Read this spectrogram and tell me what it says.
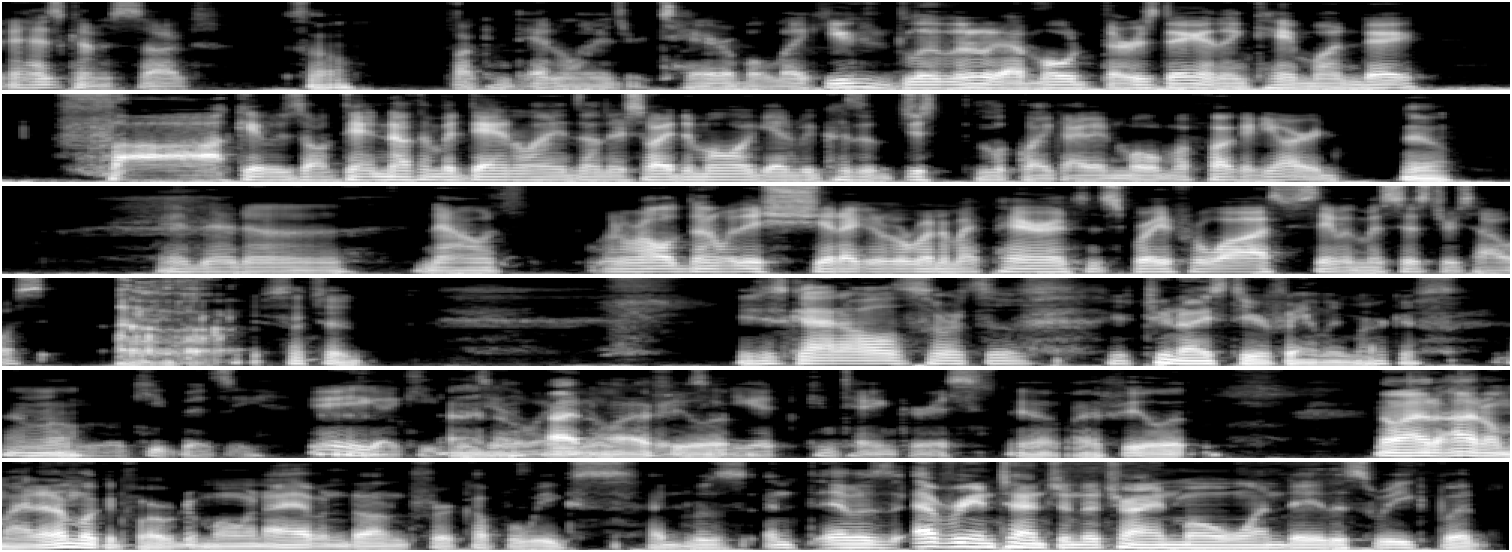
it has kind of sucked. So Fucking dandelions are terrible. Like you literally mowed Thursday and then came Monday. Fuck, it was all dan- nothing but dandelions on there, so I had to mow again because it just looked like I didn't mow my fucking yard. yeah, And then uh now it's- when we're all done with this shit, I gotta go run to my parents and spray for wasps. Same with my sister's house. you're such a. You just got all sorts of. You're too nice to your family, Marcus. I don't know. You keep busy. Yeah, you gotta keep I busy. know. Otherwise, I know, I feel it. You get cantankerous. Yeah, I feel it. No, I, I don't mind it. I'm looking forward to mowing. I haven't done it for a couple weeks. It was it was every intention to try and mow one day this week, but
